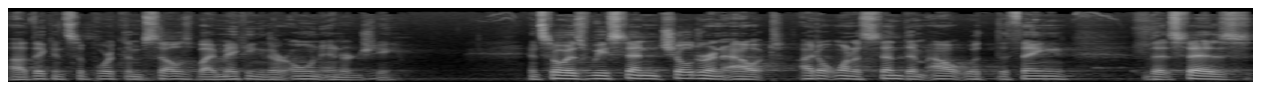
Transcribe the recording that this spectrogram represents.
uh, they can support themselves by making their own energy. And so, as we send children out, I don't want to send them out with the thing that says,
